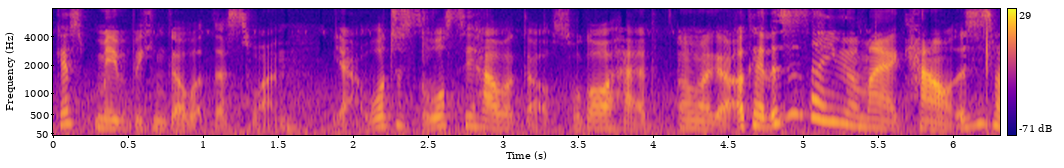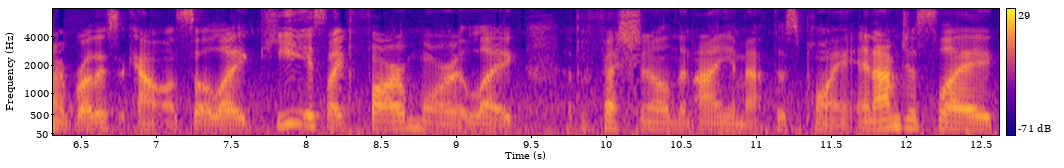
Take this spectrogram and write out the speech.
guess, I guess maybe we can go with this one. Yeah, we'll just, we'll see how it goes. We'll go ahead. Oh my god. Okay, this is not even my account. This is my brother's account. So like, he is like far more like a professional than I am at this point. And I'm just like,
